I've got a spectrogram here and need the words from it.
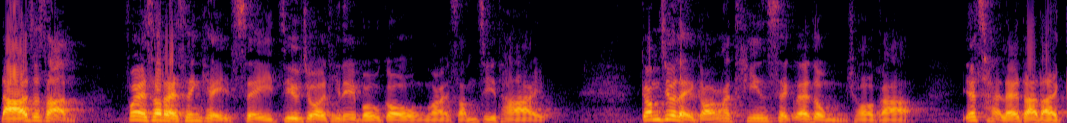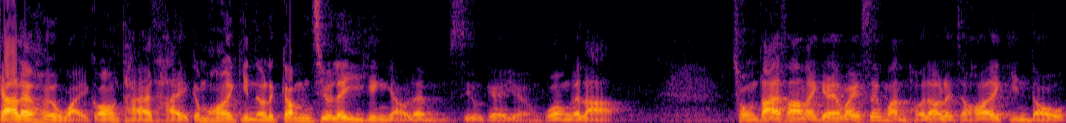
大家早晨，歡迎收睇星期四朝早嘅天氣報告，我係沈志泰。今朝嚟講咧，天色咧都唔錯㗎，一齊咧帶大家咧去維港睇一睇，咁可以見到咧今朝咧已經有咧唔少嘅陽光㗎啦。從大範圍嘅衛星雲圖咧，我哋就可以見到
